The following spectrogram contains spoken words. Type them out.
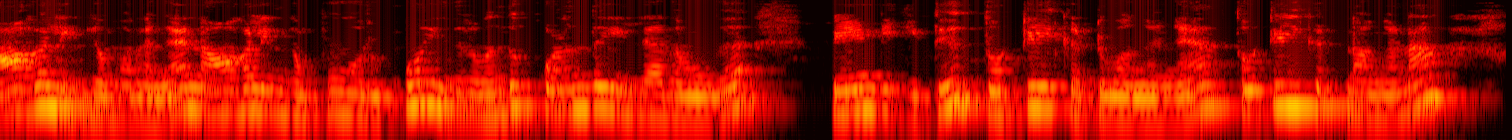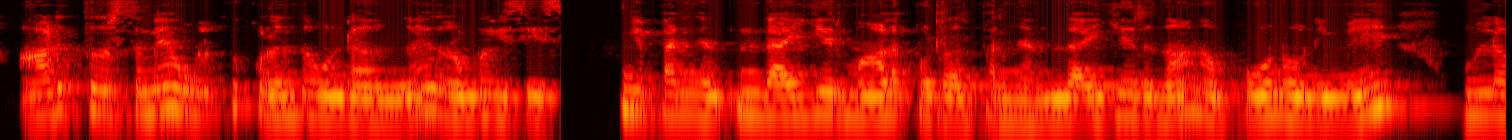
நாகலிங்கம் மரங்க. நாகலிங்கம் பூ இருக்கும். இதில் வந்து குழந்தை இல்லாதவங்க வேண்டிக்கிட்டு தொட்டில் கட்டுவாங்கங்க. தொட்டில் கட்டினாங்கன்னா அடுத்த வருஷமே அவங்களுக்கு குழந்தை உண்டாகுங்க. ரொம்ப விசேஷம். இங்கே பாருங்கள் இந்த ஐயர் மாலை போடுறாரு பாருங்கள் இந்த ஐயர் தான் நான் போனோனையுமே உள்ளே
